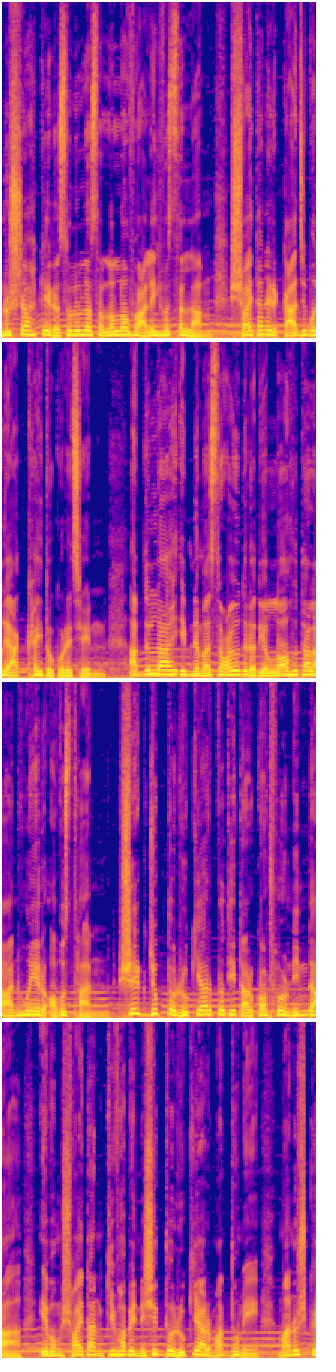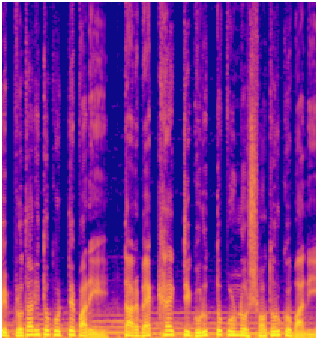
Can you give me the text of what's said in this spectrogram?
নুসরাহকে রসুল্লাহ সাল্লু আলিহাসাল্লাম শয়তানের কাজ বলে আখ্যায়িত করেছেন। আবদুল্লাহ ইবনে মাসউদ রদিয়াল্লাহ তালা আনহুয়ের অবস্থান। শির্কযুক্ত রুকিয়ার প্রতি তার কঠোর নিন্দা এবং শয়তান কীভাবে নিষিদ্ধ রুকিয়ার মাধ্যমে মানুষকে প্রতারিত করতে পারে তার ব্যাখ্যা একটি গুরুত্বপূর্ণ সতর্কবাণী।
